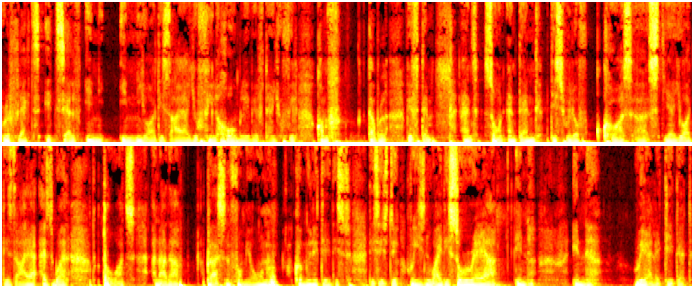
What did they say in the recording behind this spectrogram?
reflects itself in in your desire. You feel homely with them. You feel comfortable with them, and so on. And then this will, of course, uh, steer your desire as well towards another person from your own community. This this is the reason why it is so rare in in uh, reality that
